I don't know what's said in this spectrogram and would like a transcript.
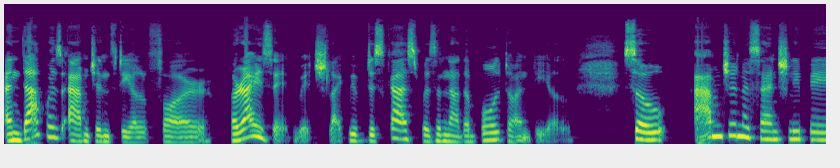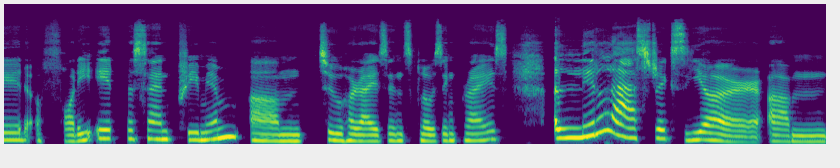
And that was Amgen's deal for Horizon, which, like we've discussed, was another bolt on deal. So Amgen essentially paid a 48% premium um, to Horizon's closing price. A little asterisk here, um,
